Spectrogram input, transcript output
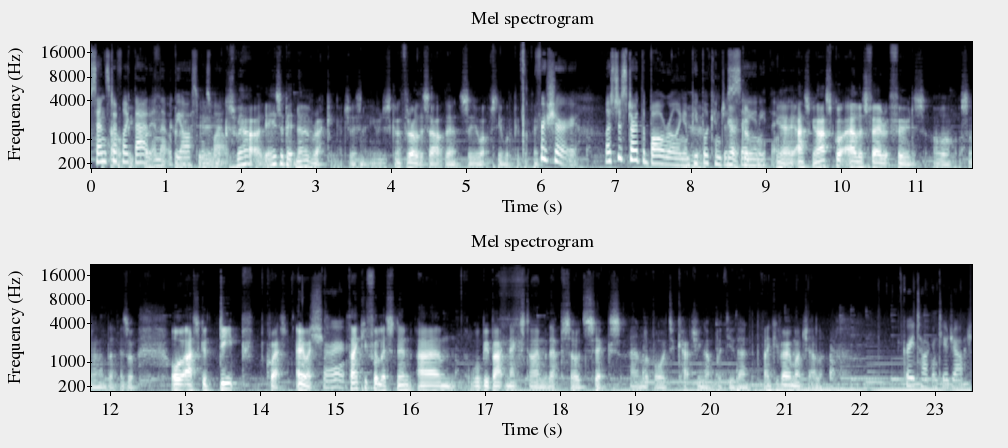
Send stuff like that in. That would be awesome as well. Because we are, it is a bit nerve wracking, actually, isn't it? You're just going to throw this out there and see what see what people think. For sure. Let's just start the ball rolling and Yeah. people can just Yeah, say anything. Yeah, ask ask what Ella's favourite food is, or, or something like that as well, or ask a deep question. Anyway, Sure. Thank you for listening. Um, we'll be back next time with episode six, and look forward to catching up with you then. Thank you very much, Ella. Great talking to you, Josh.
